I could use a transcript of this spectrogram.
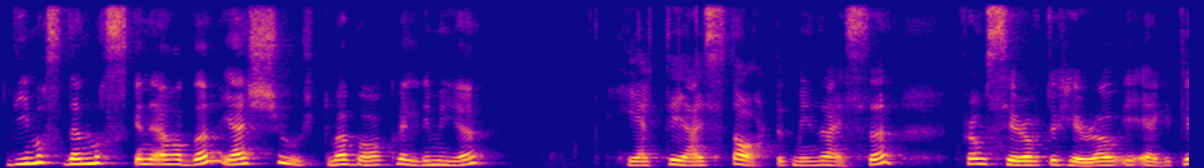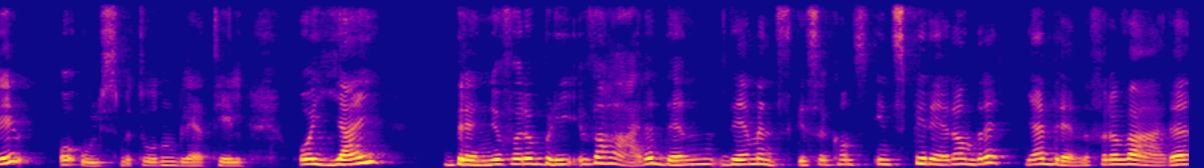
De mas den masken jeg hadde Jeg skjulte meg bak veldig mye helt til jeg startet min reise From Zero to Hero i eget liv, og Ols-metoden ble til. Og jeg brenner jo for å bli, være den, det mennesket som kan inspirere andre. Jeg brenner for å være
